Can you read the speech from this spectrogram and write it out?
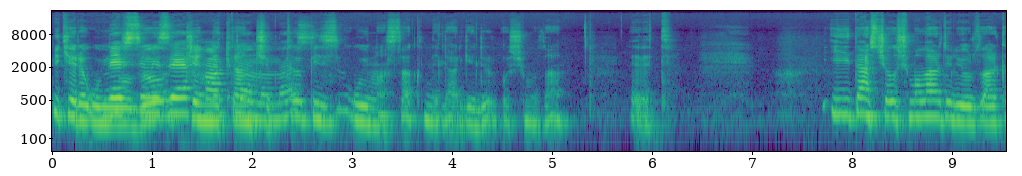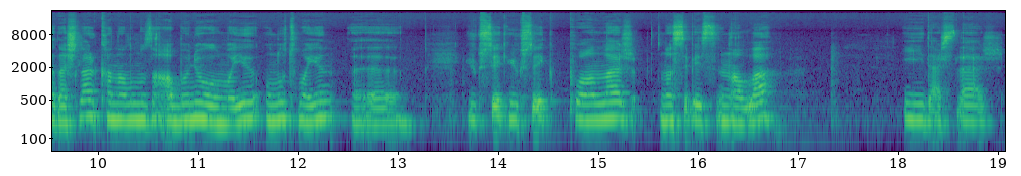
Bir kere uyuyordu. Nefsimize hakim Cennetten çıktı. olmamız. Biz uymazsak neler gelir başımıza. Evet. İyi ders çalışmalar diliyoruz arkadaşlar. Kanalımıza abone olmayı unutmayın. Ee, yüksek yüksek puanlar nasip etsin Allah. İyi dersler.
